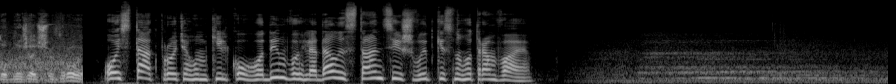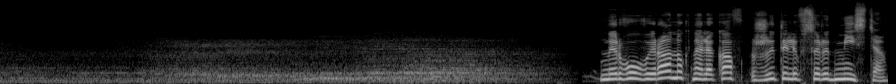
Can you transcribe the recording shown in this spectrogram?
до ближайшої дороги. Ось так протягом кількох годин виглядали станції швидкісного трамвая. Нервовий ранок налякав жителів середмістя.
